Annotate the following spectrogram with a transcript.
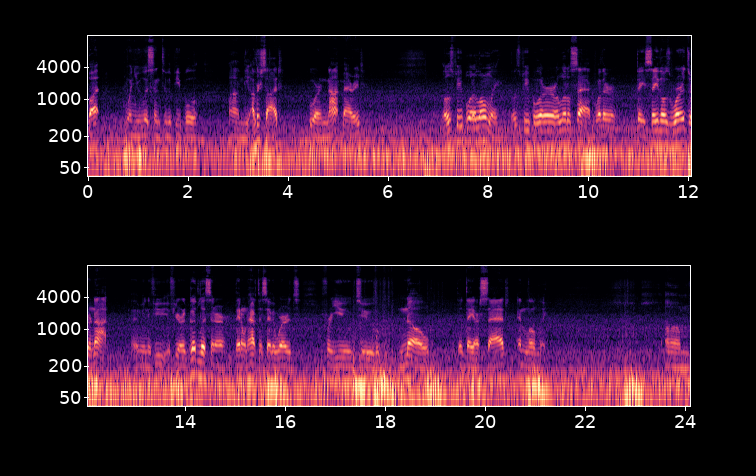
But when you listen to the people on the other side who are not married, those people are lonely. Those people are a little sad whether they say those words or not. I mean, if you if you're a good listener, they don't have to say the words for you to know that they are sad and lonely. Um,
